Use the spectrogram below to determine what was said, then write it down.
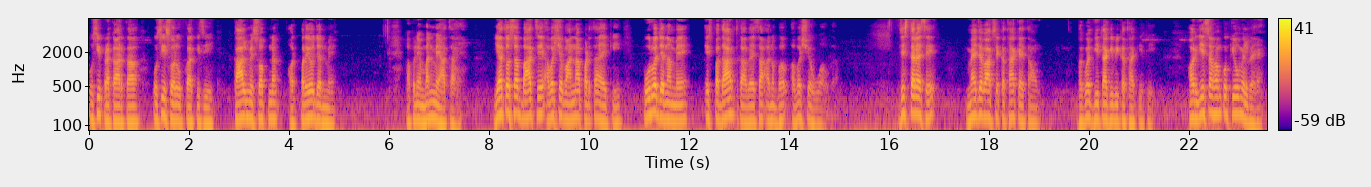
उसी प्रकार का, उसी स्वरूप का किसी काल में स्वप्न और प्रयोजन में अपने मन में आता है। यह तो सब बात से अवश्य मानना पड़ता है कि पूर्व जन्म में इस पदार्थ का वैसा अनुभव अवश्य हुआ होगा। जिस तरह से मैं जब आपसे कथा कहता हूँ, भगवत गीता की भी कथा की थी, और ये सब हमको क्यों मिल रहे हैं?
